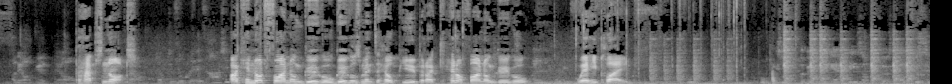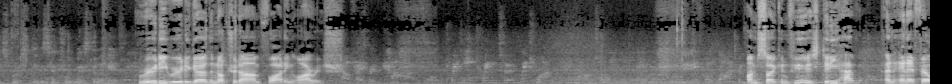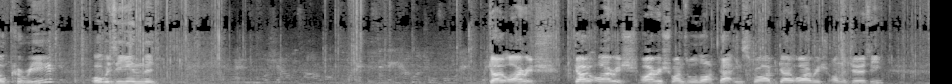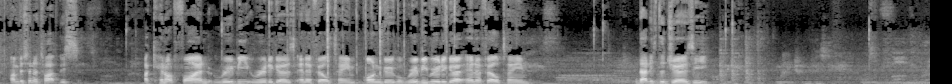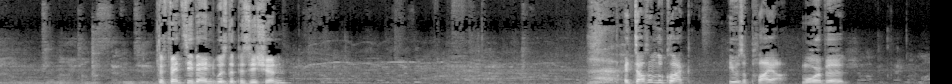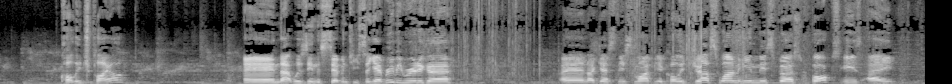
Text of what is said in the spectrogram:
perhaps not. I cannot find on Google. Google's meant to help you, but I cannot find on Google where he played. Rudy Ruettiger, the Notre Dame Fighting Irish. I'm so confused. Did he have an NFL career? Or was he in the... Go Irish. Go Irish. Irish ones will like that. Inscribed Go Irish on the jersey. I'm just going to type this. I cannot find Ruby Ruettiger's NFL team on Google. Ruby Ruettiger NFL team. That is the jersey. Defensive end was the position. It doesn't look like he was a player, more of a college player. And that was in the 70s. So yeah, Ruby Ruettiger. And I guess this might be a college. Last one in this first box is a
